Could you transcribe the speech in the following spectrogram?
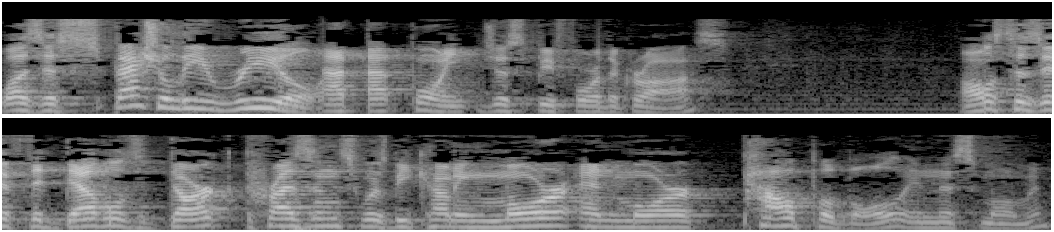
was especially real at that point just before the cross. Almost as if the devil's dark presence was becoming more and more palpable in this moment.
